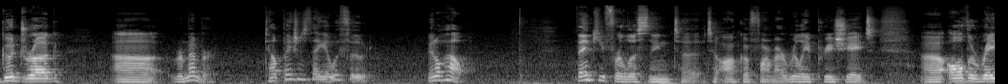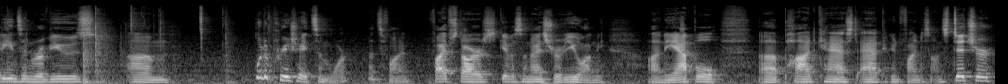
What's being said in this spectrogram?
good drug. Uh, remember tell patients they get with food. It'll help. Thank you for listening to, to OncoPharm. I really appreciate uh, all the ratings and reviews. Um, would appreciate some more. That's fine. Five stars. Give us a nice review on the on the Apple uh, Podcast app. You can find us on Stitcher.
